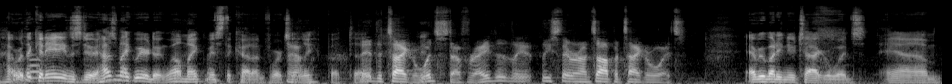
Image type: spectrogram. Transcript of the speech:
How are the Canadians doing? How's Mike Weir doing? Well, Mike missed the cut, unfortunately, Yeah. but they uh, had the Tiger Woods stuff, right? At least they were on top of Tiger Woods. everybody knew Tiger Woods. Um,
